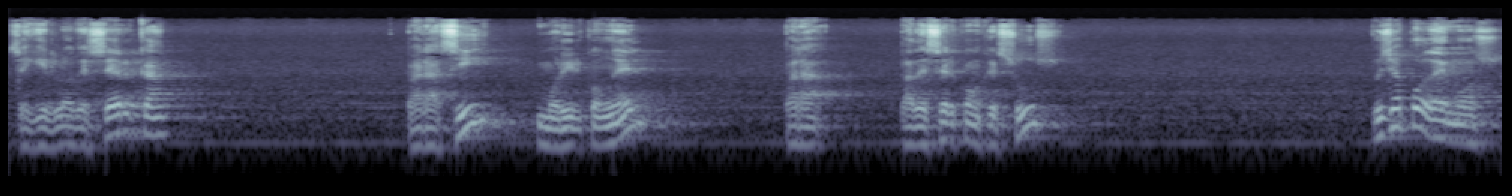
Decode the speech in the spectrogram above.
Seguirlo de cerca, para así morir con Él, para padecer con Jesús pues ya podemos,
